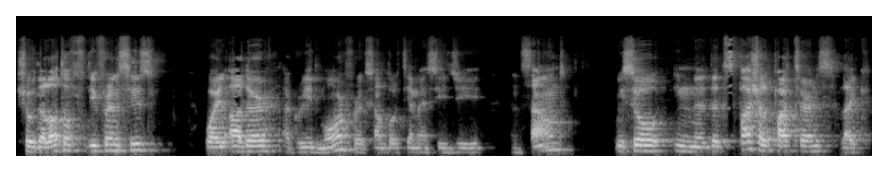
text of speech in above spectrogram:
showed a lot of differences while other agreed more, for example, TMS-EEG and sound. We saw in the spatial patterns, like,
